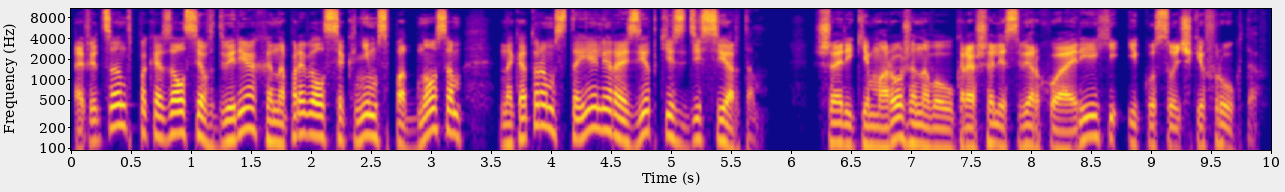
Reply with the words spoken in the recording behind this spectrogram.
Официант показался в дверях и направился к ним с подносом, на котором стояли розетки с десертом. Шарики мороженого украшали сверху орехи и кусочки фруктов.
